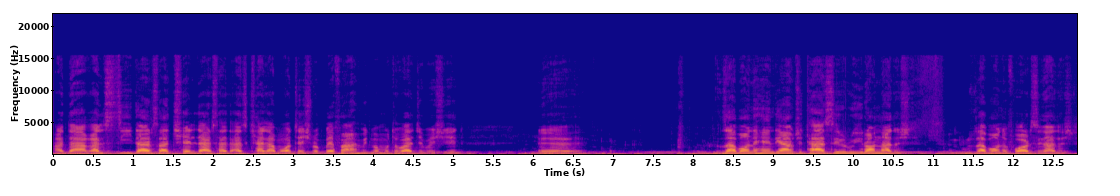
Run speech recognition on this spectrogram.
حداقل سی درصد چل درصد از کلماتش رو بفهمید و متوجه بشید زبان هندی همچی تأثیری رو ایران نداشته. رو زبان فارسی نداشته.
